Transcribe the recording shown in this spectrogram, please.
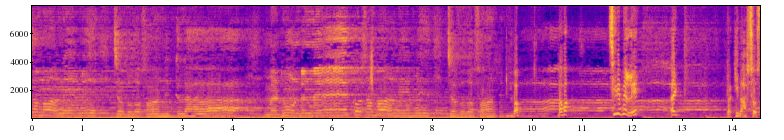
जमाने में जब वफा निकला मैं ढूंढने को जमाने में जब वफा निकला বাপ- বাবা ছিঁড়ে ফেললে এই তোরা কি ভাবছস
